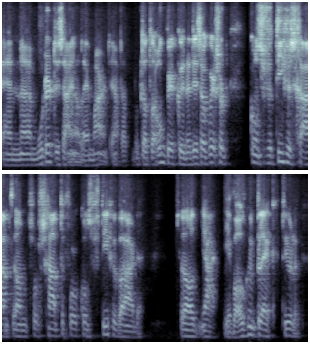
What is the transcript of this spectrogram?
en uh, moeder te zijn alleen maar. Ja, dat moet dat ook weer kunnen. Het is ook weer een soort conservatieve schaamte, een soort schaamte voor conservatieve waarden. Terwijl, ja, die hebben ook hun plek, tuurlijk.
